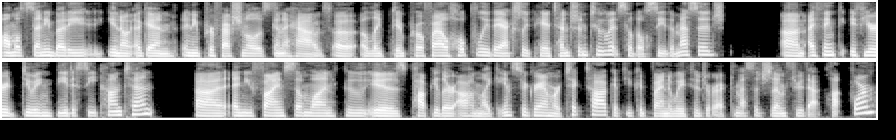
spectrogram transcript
almost anybody, you know, again, any professional is going to have a, a, LinkedIn profile. Hopefully, they actually pay attention to it so they'll see the message. Um, I think if you're doing B2C content uh, and you find someone who is popular on like Instagram or TikTok, if you could find a way to direct message them through that platform,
